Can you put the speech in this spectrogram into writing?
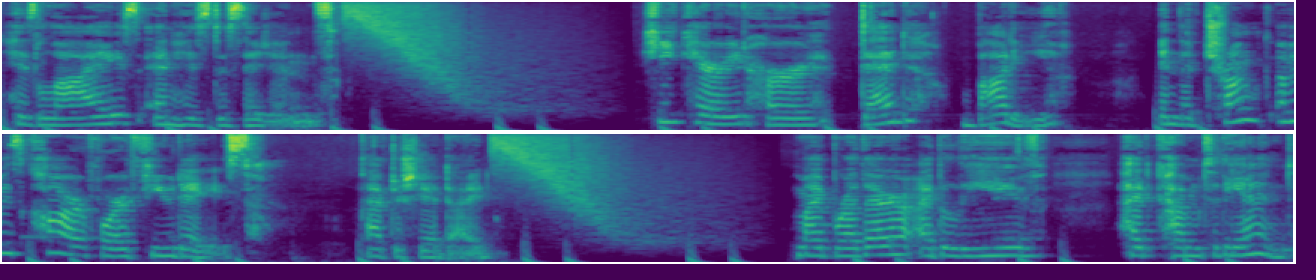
his lies, and his decisions. He carried her dead body in the trunk of his car for a few days after she had died. My brother, I believe, had come to the end,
